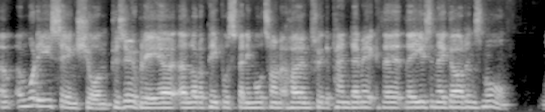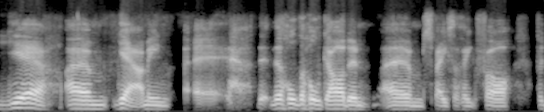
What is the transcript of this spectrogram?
Um, and what are you seeing, Shaun? Presumably, uh, a lot of people spending more time at home through the pandemic. They're they're using their gardens more. Yeah, um, yeah. I mean, uh, the, the, whole the whole garden um, space. I think for for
